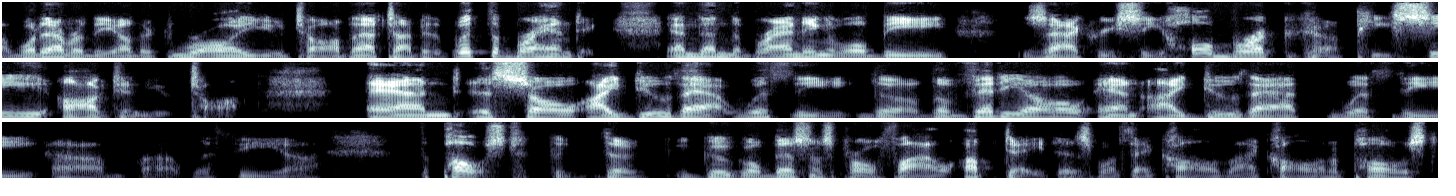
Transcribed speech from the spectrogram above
uh, whatever the other Roy, Utah, that type of with the branding, and then the branding will be Zachary C. Holbrook, uh, PC, Ogden, Utah and so I do that with the the the video, and I do that with the um, uh, with the uh, the post, the the Google Business Profile update is what they call it. I call it a post,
